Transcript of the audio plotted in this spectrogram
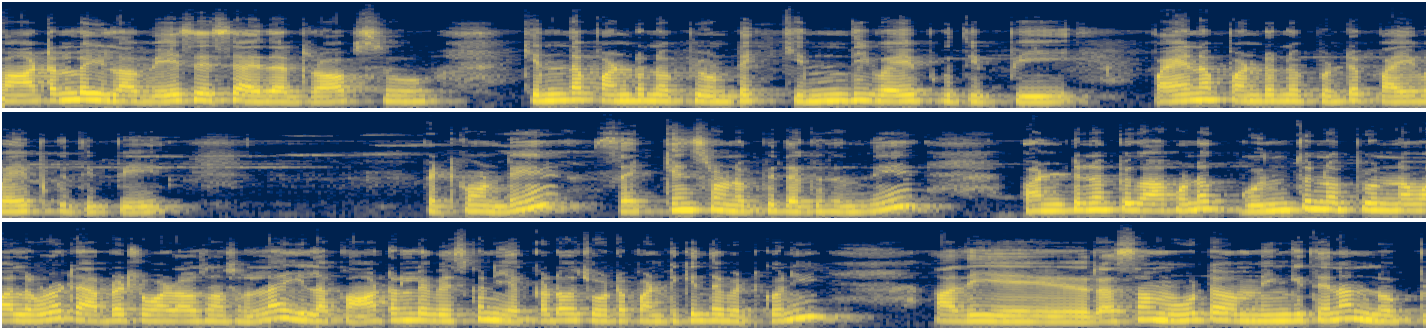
కాటన్లో ఇలా వేసేసి ఐదారు డ్రాప్స్ కింద పండు నొప్పి ఉంటే కింది వైపుకు తిప్పి పైన పండు నొప్పి ఉంటే పై వైపుకు తిప్పి పెట్టుకోండి. సెకండ్స్లో నొప్పి తగ్గుతుంది. పంటి నొప్పి కాకుండా గొంతు నొప్పి ఉన్న వాళ్ళు కూడా ట్యాబ్లెట్లు వాడాల్సిన అవసరం లేదు. ఇలా కాటన్లో వేసుకొని ఎక్కడో చోట పంటి కింద పెట్టుకొని అది రసం ఊట మింగితేనే నొప్పి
